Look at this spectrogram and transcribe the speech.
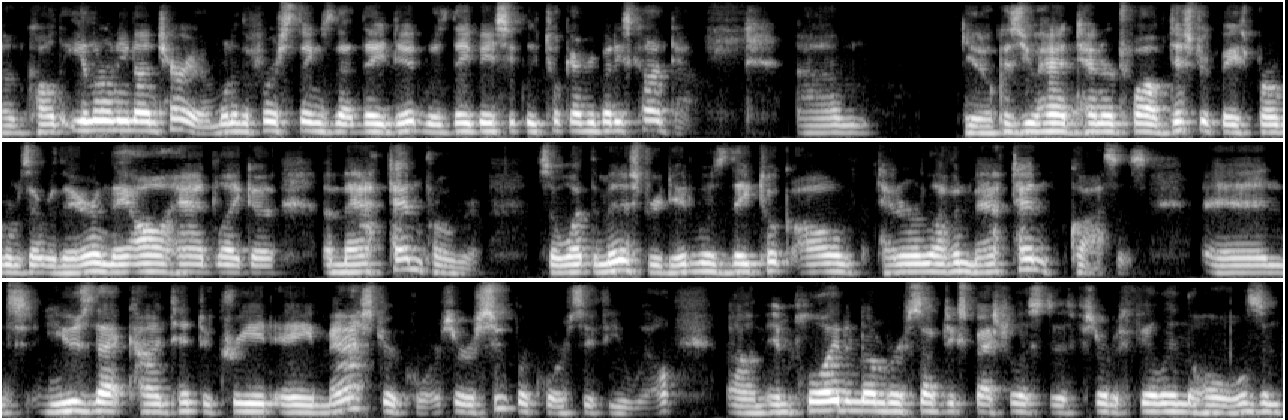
Um, called eLearning Ontario. One of the first things that they did was they basically took everybody's content. Um, you know, because you had 10 or 12 district based programs that were there, and they all had like a, a Math 10 program. So, what the ministry did was they took all 10 or 11 Math 10 classes and used that content to create a master course or a super course, if you will. Um, employed a number of subject specialists to sort of fill in the holes and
